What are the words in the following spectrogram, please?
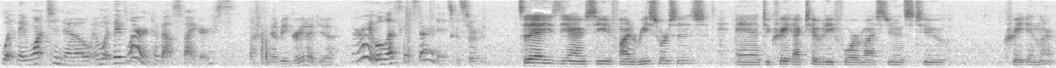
what they want to know, and what they've learned about spiders? That'd be a great idea. All right, well, let's get started. Let's get started. Today I use the IMC to find resources and to create an activity for my students to create and learn.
